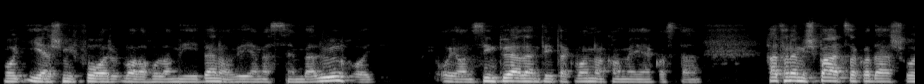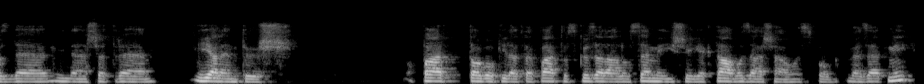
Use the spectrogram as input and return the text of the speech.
hogy ilyesmi for valahol a mélyben, a VMS-en belül, hogy olyan szintű ellentétek vannak, amelyek aztán, hát ha nem is pártszakadáshoz, de minden esetre jelentős párttagok, illetve párthoz közel álló személyiségek távozásához fog vezetni.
